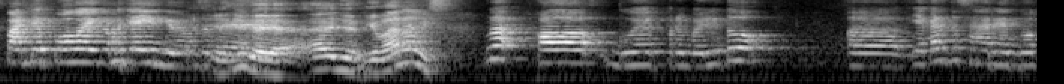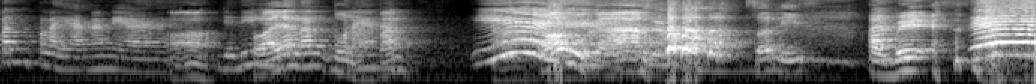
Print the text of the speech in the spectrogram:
pandai polo yang ngerjain gitu maksudnya. ya. Aja. gimana miss Enggak, kalau gue pribadi tuh eh, ya kan keseharian gue kan pelayanan ya. Ah, Jadi pelayanan, bukan apaan? Iya. oh bukan sorry OB. Eh,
